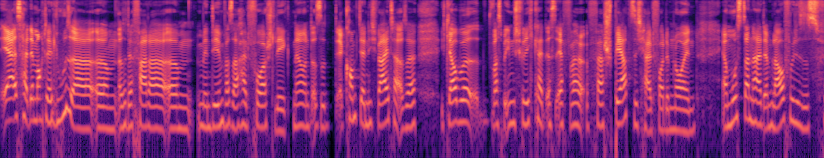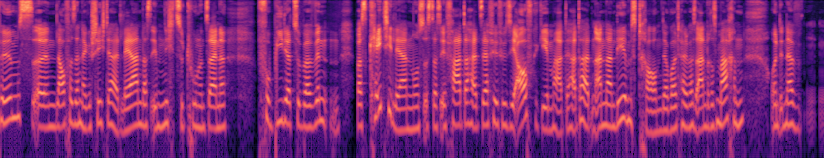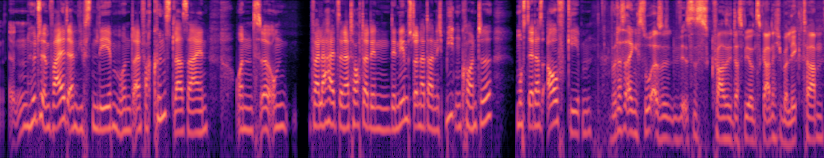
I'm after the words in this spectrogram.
er ist halt immer auch der Loser, ähm, also der Vater, ähm, in dem, was er halt vorschlägt, ne? Und also er kommt ja nicht weiter. Also ich glaube, was bei ihm die Schwierigkeit ist, er ver versperrt sich halt vor dem Neuen. Er muss dann halt im Laufe dieses Films, äh, im Laufe seiner Geschichte halt lernen, das eben nicht zu tun und seine Phobie da zu überwinden. Was Katie lernen muss, ist, dass ihr Vater halt sehr viel für sie aufgegeben hat. Der hatte halt einen anderen Lebenstraum. Der wollte halt was anderes machen und in einer Hütte im Wald am liebsten leben und einfach Künstler sein. Und äh, um, weil er halt seiner Tochter den, den Lebensstandard da nicht bieten konnte, musste er das aufgeben. Wird das eigentlich so, also ist es quasi, dass wir uns gar nicht überlegt haben,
